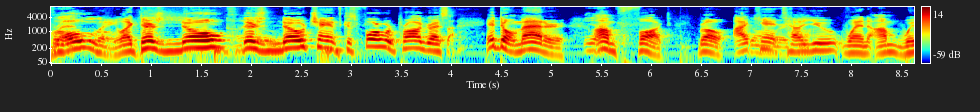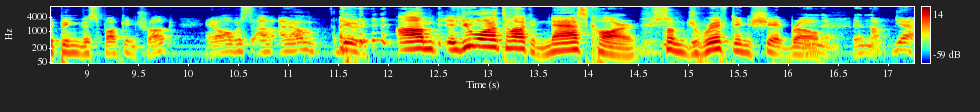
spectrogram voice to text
rolling. Like there's no there's no chance because forward progress, it don't matter. Yeah. I'm fucked, bro. I Going can't tell you when I'm whipping this fucking truck. And all of a sudden, and I'm, dude, um, if you want to talk NASCAR, some drifting shit, bro. Been there, been there. I'm- yeah,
